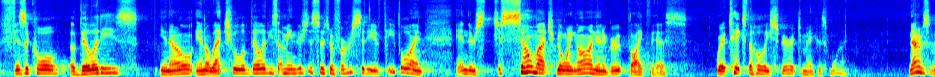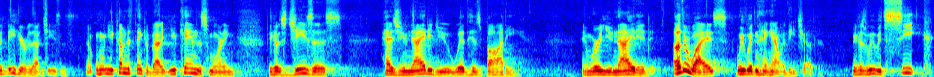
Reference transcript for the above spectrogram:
physical abilities you know, intellectual abilities. I mean, there's just a diversity of people, and, and there's just so much going on in a group like this where it takes the Holy Spirit to make us one. None of us would be here without Jesus. When you come to think about it, you came this morning because Jesus has united you with his body, and we're united. Otherwise, we wouldn't hang out with each other because we would seek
